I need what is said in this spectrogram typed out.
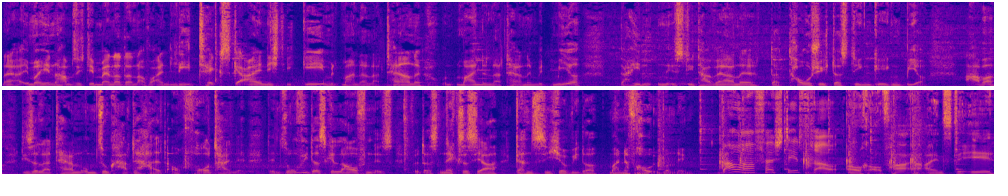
Naja, immerhin haben sich die Männer dann auf einen Liedtext geeinigt. Ich gehe mit meiner Laterne und meine Laterne mit mir. Da hinten ist die Taverne, da tausche ich das Ding gegen Bier. Aber dieser Laternenumzug hatte halt auch Vorteile. Denn so wie das gelaufen ist, wird das nächstes Jahr ganz sicher wieder meine Frau übernehmen. Bauer versteht Frau. Auch auf hr1.de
